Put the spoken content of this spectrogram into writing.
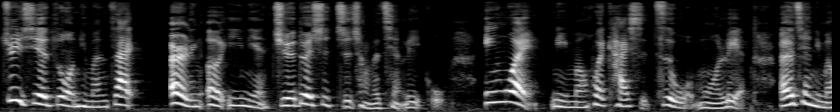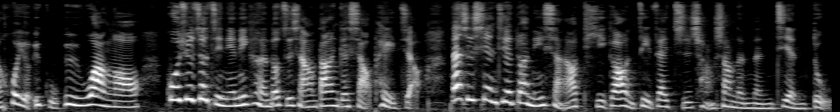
巨蟹座，你们在二零二一年绝对是职场的潜力股。因为你们会开始自我磨练，而且你们会有一股欲望哦。过去这几年，你可能都只想要当一个小配角，但是现阶段你想要提高你自己在职场上的能见度。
